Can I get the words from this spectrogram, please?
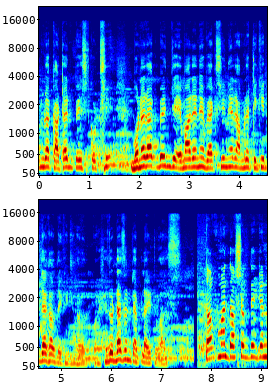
আমরা কাট অ্যান্ড পেস্ট করছি। মনে রাখবেন যে এমআরএনএ ভ্যাকসিনের আমরা টিকিট দেখাও দেখিনি ভারতবর্ষে তো ডাজন্ট অ্যাপ্লাই টু আস তকমার দর্শকদের জন্য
